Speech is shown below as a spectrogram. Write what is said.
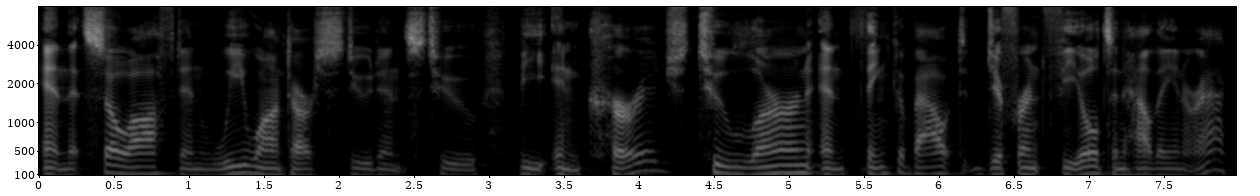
And that so often we want our students to be encouraged to learn and think about different fields and how they interact.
